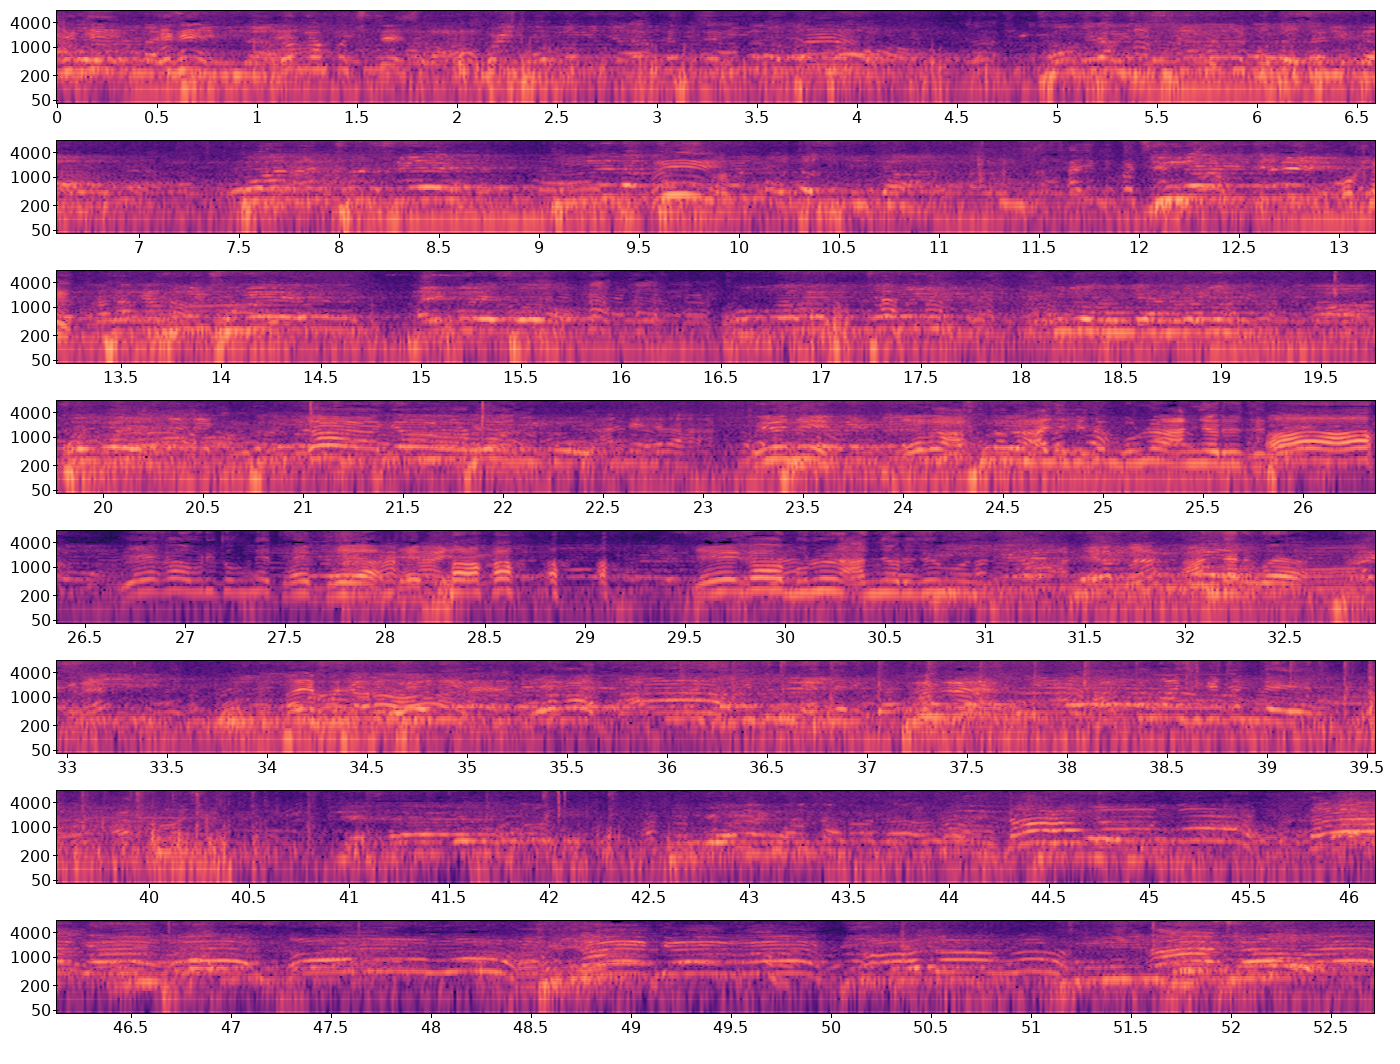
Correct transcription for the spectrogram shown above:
대표님 한번 찍어. 정의당 지지율은 어떻습니까? 또한 국민의당 지지율은 어떻습니까? 당을 통해 발굴해서 공감의 국정을 운영하게 한다면 정말 의원님 얘가 앞으로 아직까지 문을 안 열어준대. 아, 얘가 우리 동네 대표야 대표. 얘가 문을 안 열어주면 안 되는 거야? 안 되는 거야. 빨리 문 열어. 얘가 악동만 시켜주면 된다니까. 그래. 악동만 시켜주면 돼. 악동만 시켜. 국민의 선택으로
